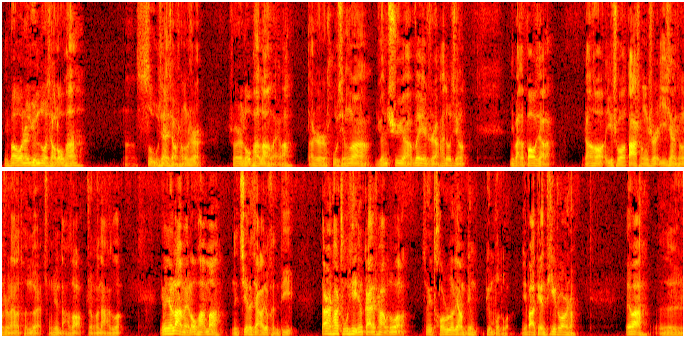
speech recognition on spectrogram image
你包括这运作小楼盘啊，四五线小城市，说这楼盘烂尾了，但是户型啊、园区啊、位置啊还都行，你把它包下来，然后一说大城市、一线城市来了团队重新打造这个那个，因为这烂尾楼盘嘛，你接的价格就很低。但是它主体已经盖的差不多了，所以投入的量并并不多。你把电梯装上，对吧？呃，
